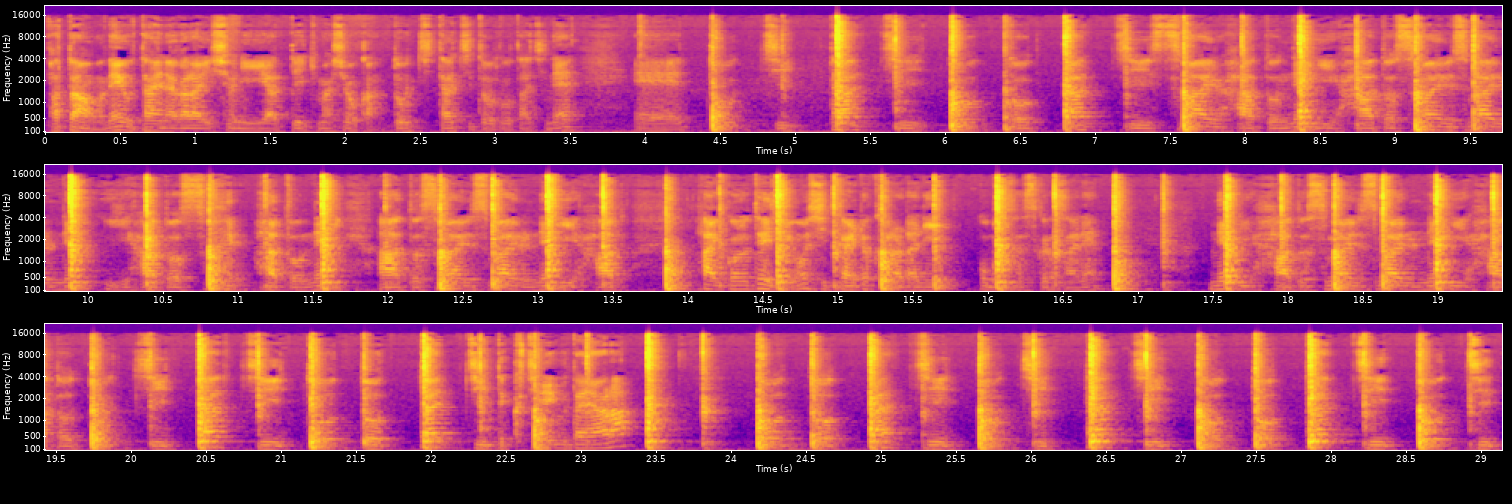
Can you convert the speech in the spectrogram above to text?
パターンをね、歌いながら一緒にやっていきましょうか。どっちたちどどたちね。えー、ドッチタッチスマイルハートネギハートスマイルスマイルネギハートスマイルハートネギハートスマイルスマイルネギハート。はいこの手順をしっかりと体に覚えさせてくださいね。ネギハートスマイルスマイルネギハートドッチタッチドドタッチって口で歌いながら。ドドタッチドチタッチドドタッチドチ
